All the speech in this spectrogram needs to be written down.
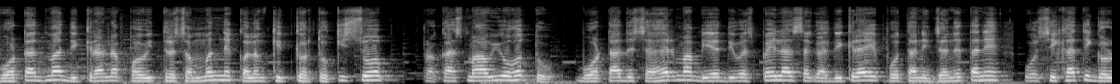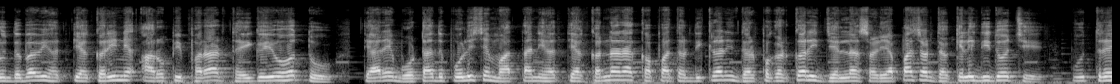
બોટાદમાં દીકરાના પવિત્ર સંબંધને કલંકિત કરતો કિસ્સો પ્રકાશમાં આવ્યો હતો. બોટાદ શહેરમાં બે દિવસ પહેલા સગા દીકરાએ પોતાની જનતાને ઓશિકાથી ગળું દબાવી હત્યા કરીને આરોપી ફરાર થઈ ગયો હતો. ત્યારે બોટાદ પોલીસે માતાની હત્યા કરનારા કપાતર દીકરાની ધરપકડ કરી જેલના સળિયા પાછળ ધકેલી દીધો છે. પુત્રએ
